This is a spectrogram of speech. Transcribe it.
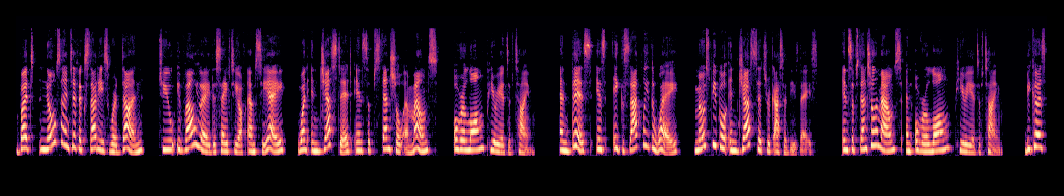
but no scientific studies were done to evaluate the safety of MCA when ingested in substantial amounts over long periods of time. And this is exactly the way most people ingest citric acid these days in substantial amounts and over long periods of time because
